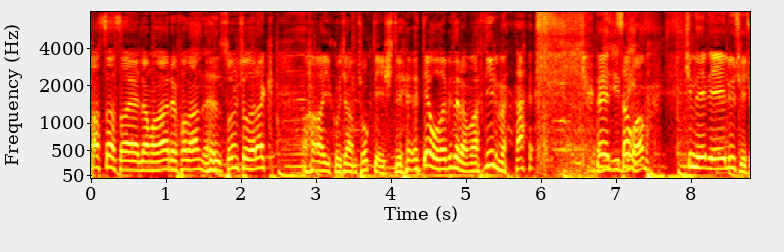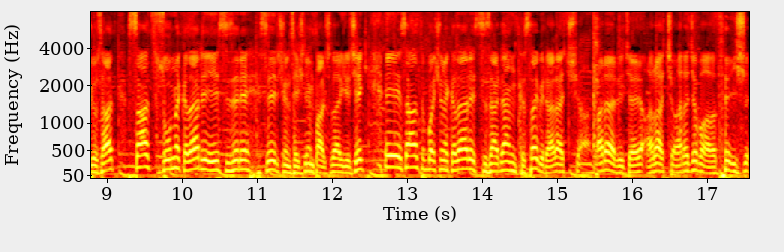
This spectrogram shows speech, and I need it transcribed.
hassas ayarlamalar falan. Sonuç olarak ay kocam çok değişti. De olabilir ama değil mi? evet tamam. Şimdi e, 53 geçiyor saat. Saat sonuna kadar e, sizlere sizler için seçtiğim parçalar gelecek. E, saat başına kadar sizlerden kısa bir araç ara rica araç araca bağladı işi.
